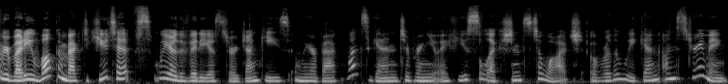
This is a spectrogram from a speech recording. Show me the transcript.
everybody, welcome back to Queue Tips. We are the Video Store Junkies, and we are back once again to bring you a few selections to watch over the weekend on streaming.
